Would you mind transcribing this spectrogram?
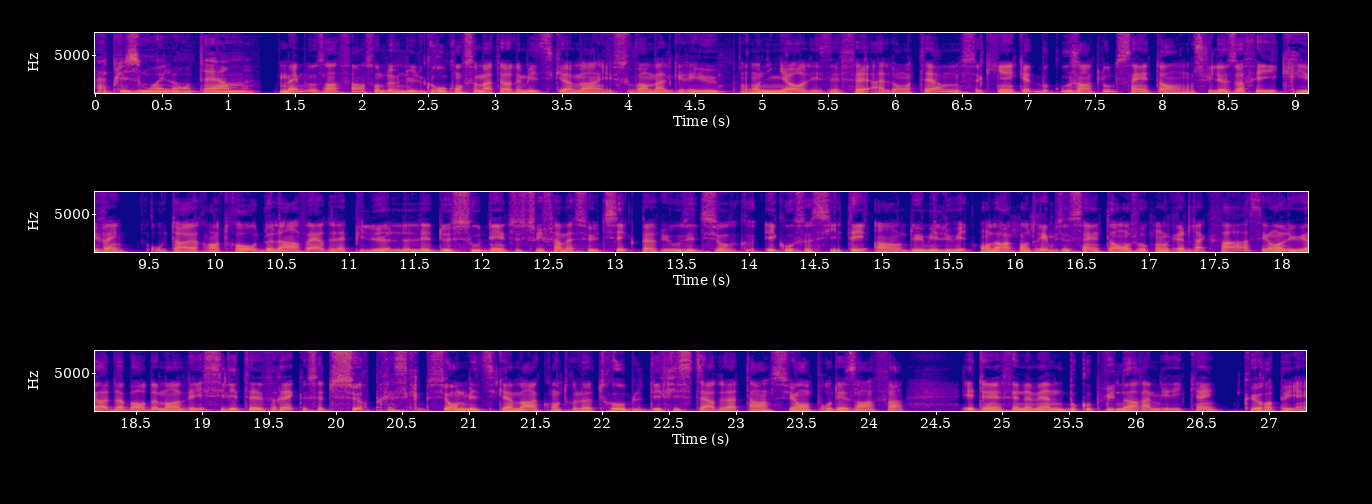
à plus ou moins long terme. Même nos enfants sont devenus le gros consommateur de médicaments et souvent malgré eux. On ignore les effets à long terme, ce qui inquiète beaucoup Jean-Claude Saint-Onge, philosophe et écrivain, auteur entre autres de L'envers de la pilule, les dessous de l'industrie pharmaceutique, paru aux éditions Éco-Société en 2008. On a rencontré M. Saint-Onge au congrès de l'ACFAS et on lui a d'abord demandé s'il était vrai que cette surprescription de médicaments contre le trouble déficitaire de l'attention pour des enfants était un phénomène beaucoup plus nord-américain qu'européen.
